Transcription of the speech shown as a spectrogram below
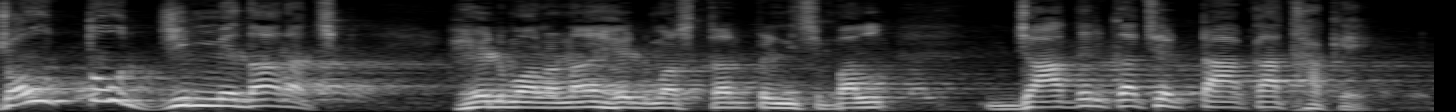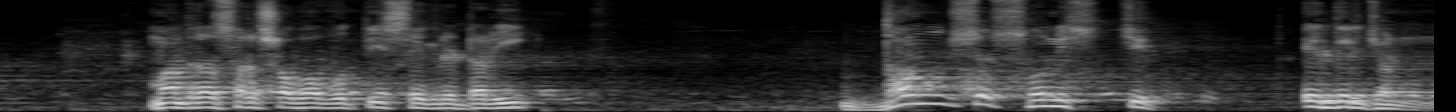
যৌথ জিম্মেদার আছে। হেড মৌলানা হেডমাস্টার, প্রিন্সিপাল, যাদের কাছে টাকা থাকে। মাদ্রাসার সভাপতি, সেক্রেটারি, ধ্বংস সুনিশ্চিত এদের জন্য।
